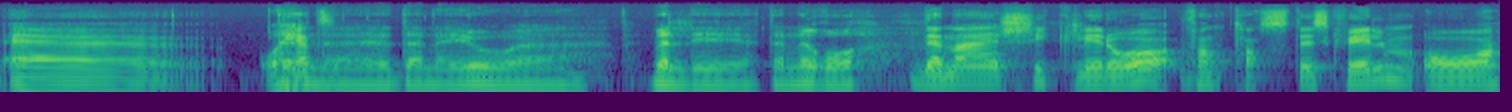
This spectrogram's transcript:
Eh, Den, eh, den er jo uh, veldig Den er rå. den er skikkelig rå, fantastisk film, og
